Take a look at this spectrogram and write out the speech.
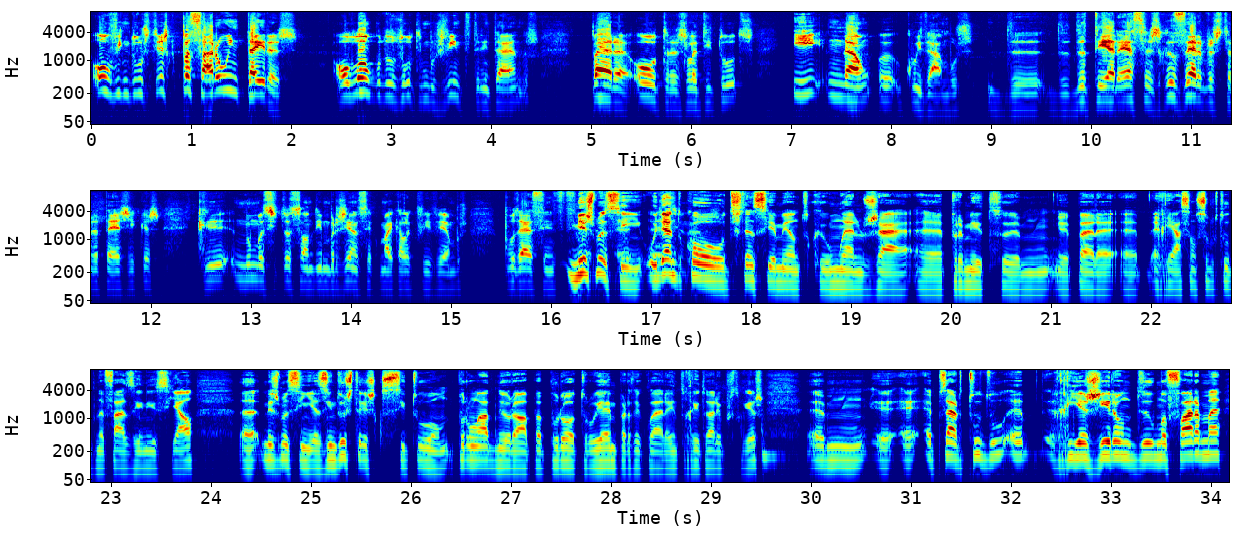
houve indústrias que passaram inteiras ao longo dos últimos 20, 30 anos para outras latitudes e não cuidamos de, de, de, ter essas reservas estratégicas que, numa situação de emergência como aquela que vivemos, pudessem. Mesmo assim, uh, olhando com o distanciamento que um ano já uh, permite um, para a reação, sobretudo na fase inicial, mesmo assim, as indústrias que se situam, por um lado na Europa, por outro, e em particular em território português, um, apesar de tudo, reagiram de uma forma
